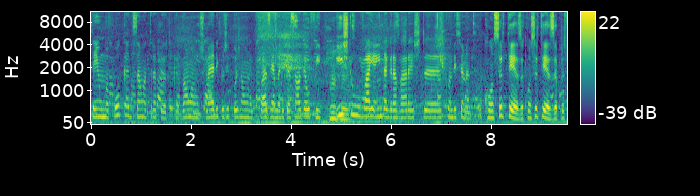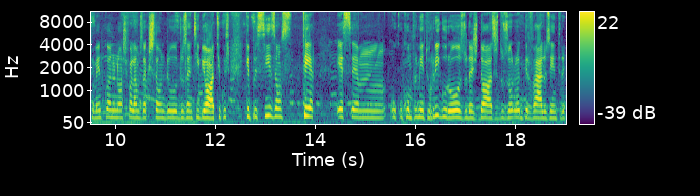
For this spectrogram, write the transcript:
têm uma pouca adesão à terapêutica, vão aos médicos e depois não fazem a medicação até o fim. Uhum. Isto vai ainda agravar este condicionante? Com certeza, com certeza, principalmente quando nós falamos da questão do, dos antibióticos que precisam ter esse, um, o, o comprimento rigoroso das doses, dos intervalos entre,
